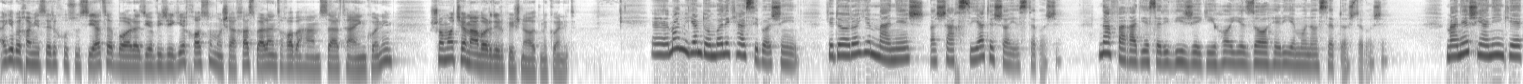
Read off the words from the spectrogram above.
اگه بخوایم یه سری خصوصیت بارز یا ویژگی خاص و مشخص برای انتخاب همسر تعیین کنیم شما چه مواردی رو پیشنهاد می‌کنید؟ من میگم دنبال کسی باشین که دارای منش و شخصیت شایسته باشه. نه فقط یه سری ویژگی های ظاهری مناسب داشته باشه. منش یعنی اینکه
